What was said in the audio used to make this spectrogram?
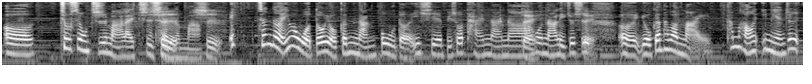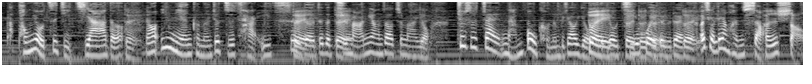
呃，就是用芝麻来制成的吗？是，哎。真的，因为我都有跟南部的一些，比如说台南啊，或哪里，就是呃，有跟他们买，他们好像一年就是朋友自己家的，对，然后一年可能就只采一次的这个芝麻酿造芝麻油，就是在南部可能比较有有机会，对不对？对，而且量很少，很少，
